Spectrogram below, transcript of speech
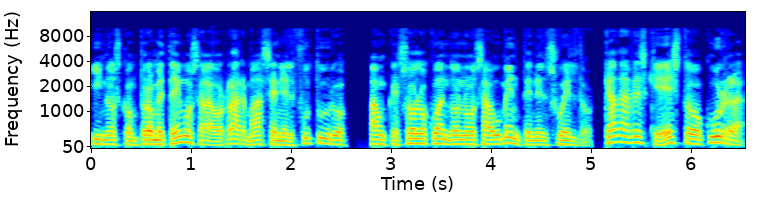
Y nos comprometemos a ahorrar más en el futuro, aunque solo cuando nos aumenten el sueldo. Cada vez que esto ocurra,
